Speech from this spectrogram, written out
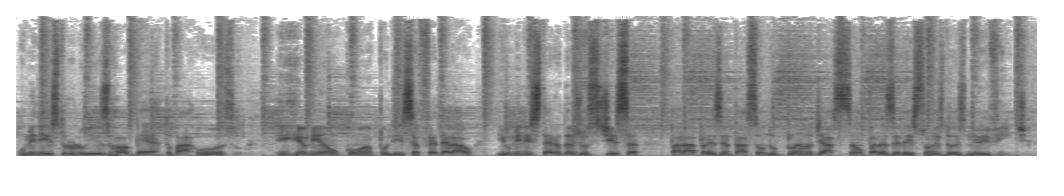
o ministro Luiz Roberto Barroso, em reunião com a Polícia Federal e o Ministério da Justiça para a apresentação do Plano de Ação para as Eleições 2020.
